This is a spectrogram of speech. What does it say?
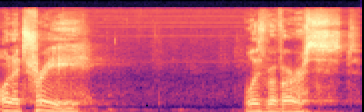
on a tree was reversed.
